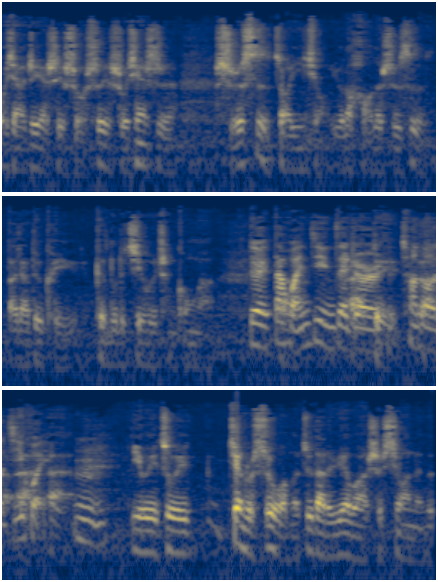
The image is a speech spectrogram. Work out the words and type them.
我想这也是首是首先是时势造英雄，有了好的时势，大家都可以更多的机会成功啊。对，大环境在这儿创造了机会。嗯，因为作为建筑师，我们最大的愿望是希望能够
